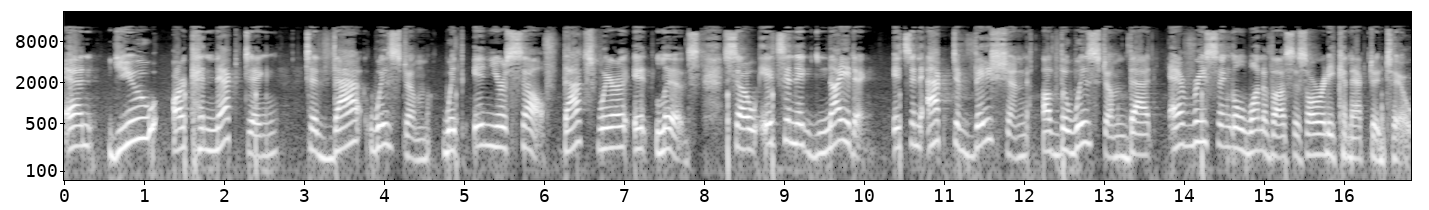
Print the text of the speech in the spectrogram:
And you are connecting to that wisdom within yourself. That's where it lives. So it's an igniting it's an activation of the wisdom that every single one of us is already connected to.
